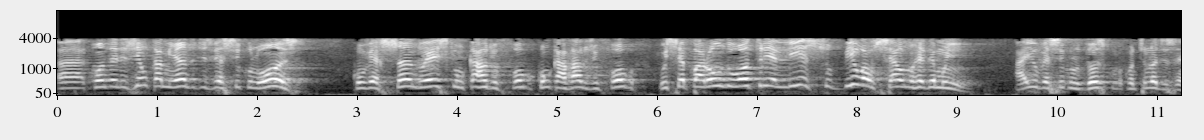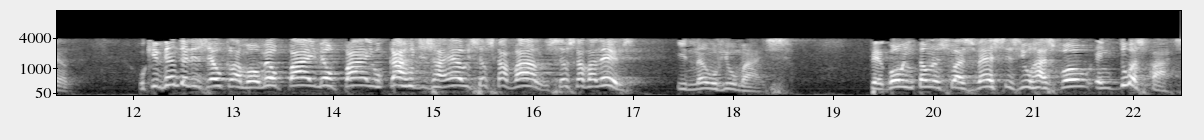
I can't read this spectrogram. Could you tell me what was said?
ah, quando eles iam caminhando, diz versículo 11, conversando, eis que um carro de fogo com um cavalo de fogo os separou um do outro e Elias subiu ao céu no redemoinho. Aí o versículo 12 continua dizendo, o que vendo Eliseu clamou, meu pai, meu pai, o carro de Israel e seus cavalos, seus cavaleiros, e não o viu mais. Pegou então nas suas vestes e o rasgou em duas partes.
